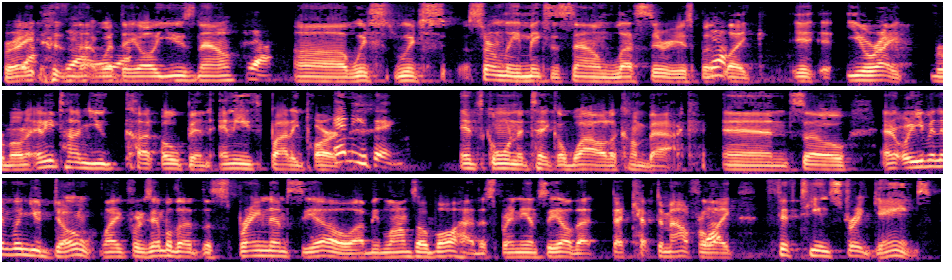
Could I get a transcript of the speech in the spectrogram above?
right? Yeah, Isn't yeah, that what yeah. they all use now? Yeah. Uh, which which certainly makes it sound less serious, but like it, it- you're right, Ramona. Anytime you cut open any body part, Anything. it's going to take a while to come back. And so, and, or even when you don't, like for example, the, the sprained MCL. I mean, Lonzo Ball had a sprained MCL that that kept him out for like 15 straight games.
